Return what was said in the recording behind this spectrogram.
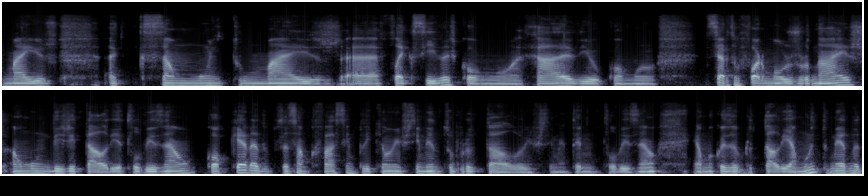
meios uh, que são muito mais uh, flexíveis, como a rádio, como certa forma, os jornais a um mundo digital e a televisão, qualquer adaptação que faça implica um investimento brutal. O investimento em televisão é uma coisa brutal e há muito medo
